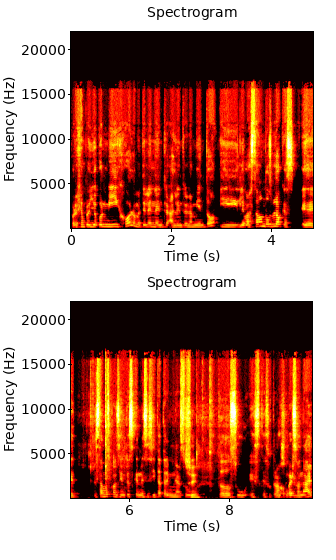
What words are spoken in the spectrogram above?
Por ejemplo, yo con mi hijo lo metí al entrenamiento y le bastaban dos bloques. Eh, estamos conscientes que necesita terminar su, todo su, este, su trabajo personal.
